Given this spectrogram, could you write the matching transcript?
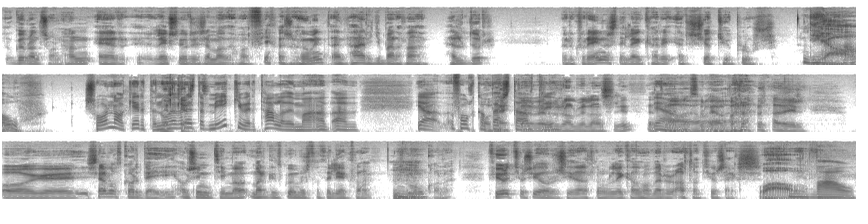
Guðbrandsson, hann er leikstjóri sem að hann fekk þessu hugmynd en það er ekki bara það, heldur verður hver einasti leikari er 70 pluss Já, svona á að gera þetta. Nú hefur þetta mikið verið talað um að, að já, fólk á og besta þetta aldri. verður alveg landslið. Þetta Já. er náttúrulega bara það er og uh, Charlotte Corday á sínum tíma, Margit Guðmundsdóttir leik það sem Mhm. ung kona, 47 ára síðan ætla hún að leika að hún verður 86 Vá, Vá,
